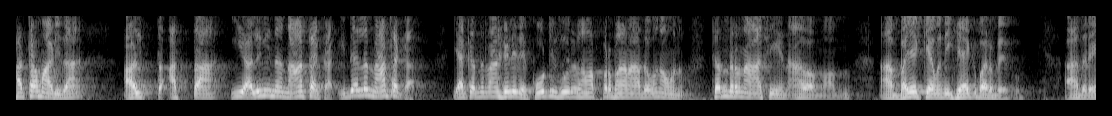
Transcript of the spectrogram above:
ಹಠ ಮಾಡಿದ ಅಳ್ತ, ಅತ್ತ, ಈ ಅಳಿವಿನ ನಾಟಕ, ಇದೆಲ್ಲ ನಾಟಕ. ಯಾಕಂದರೆ ನಾನು ಹೇಳಿದೆ, ಕೋಟಿ ಸೂರ್ಯ ಸಮಪ್ರಭಾನಾದವನು ಅವನು. ಚಂದ್ರನ ಆಶೆಯನ್ನು ಬಯಕೆ ಅವನಿಗೆ ಹೇಗೆ ಬರಬೇಕು? ಆದರೆ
